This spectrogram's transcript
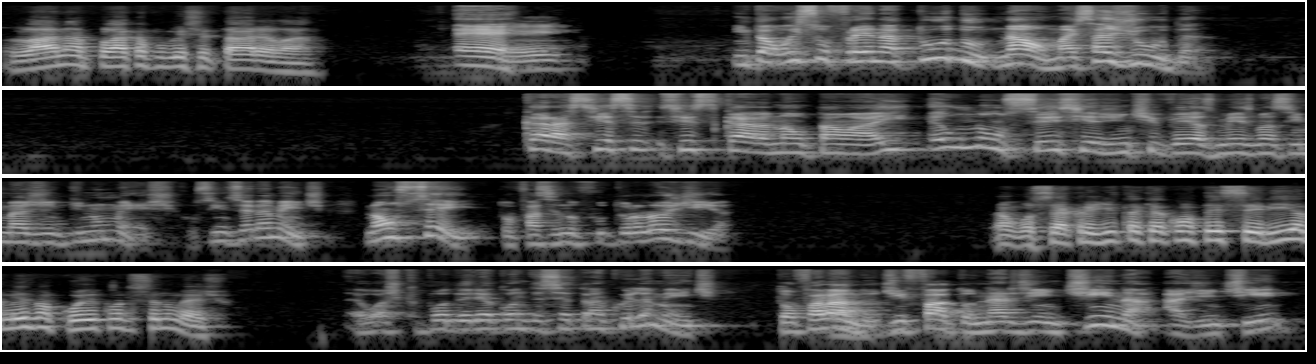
Lá na placa publicitária lá. É. Sim. Então, isso frena tudo? Não, mas ajuda. Cara, se esse, se esse cara não tá aí, eu não sei se a gente vê as mesmas imagens que no México. Sinceramente, não sei. Estou fazendo futurologia. Não, você acredita que aconteceria a mesma coisa que aconteceu no México? Eu acho que poderia acontecer tranquilamente. Estou falando, de fato, na Argentina, a gente,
